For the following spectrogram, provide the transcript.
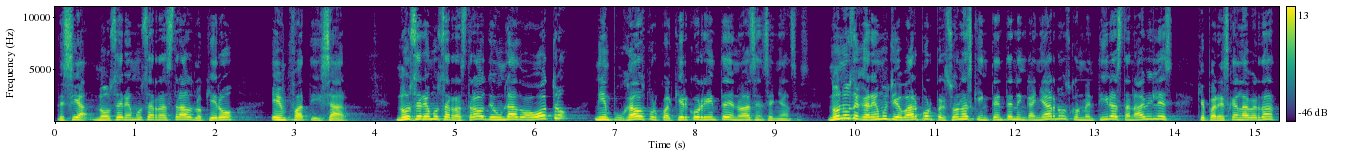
Decía, no seremos arrastrados, lo quiero enfatizar. No seremos arrastrados de un lado a otro, ni empujados por cualquier corriente de nuevas enseñanzas. No nos dejaremos llevar por personas que intenten engañarnos con mentiras tan hábiles que parezcan la verdad.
